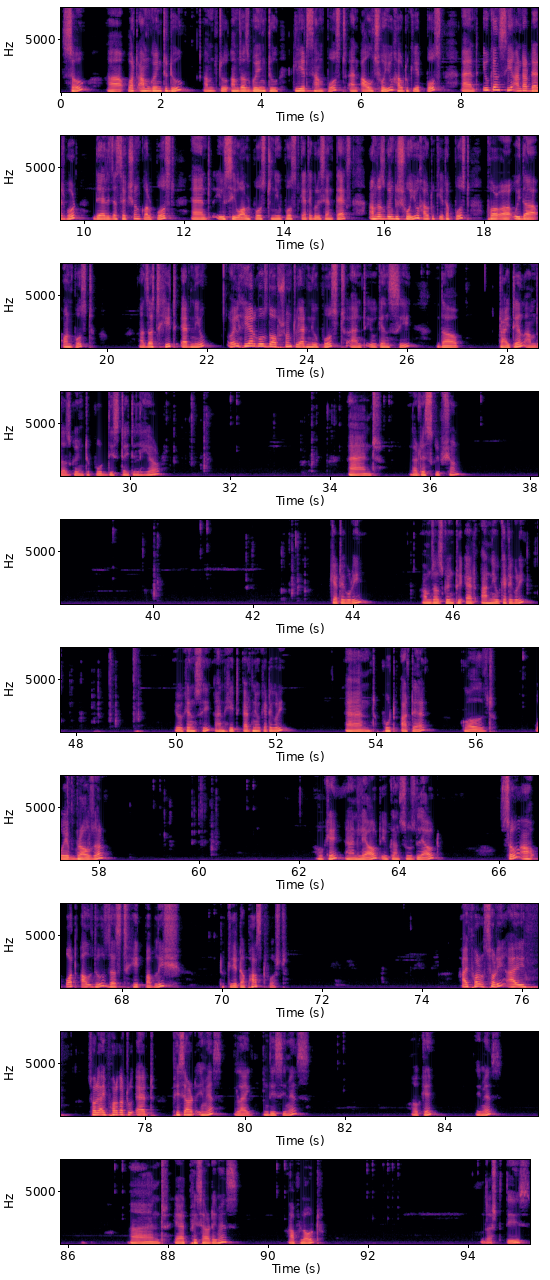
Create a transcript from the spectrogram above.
So uh, what i'm going to do i'm to i'm just going to create some post and i'll show you how to create post. And you can see under dashboard there is a section called post and you see all post new post categories and tags. I'm just going to show you how to create a post for uh, with a on post. Uh, just hit add new. Well here goes the option to add new post and you can see the title. I'm just going to put this title here. And the description category. I'm just going to add a new category. You can see and hit add new category and put a tag called web browser. Okay and layout you can choose layout. So uh, what I'll do just hit publish to create a first post I for sorry I sorry I forgot to add featured image like this image. Okay image. And add featured image. Upload. Just this.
